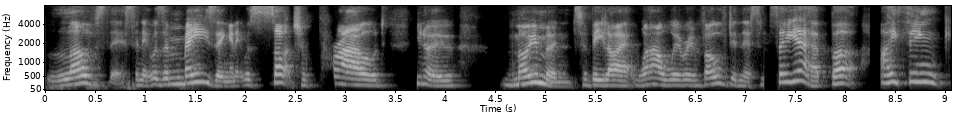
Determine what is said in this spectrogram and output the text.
loves this, and it was amazing, and it was such a proud, you know moment to be like, wow, we're involved in this. So, yeah, but I think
